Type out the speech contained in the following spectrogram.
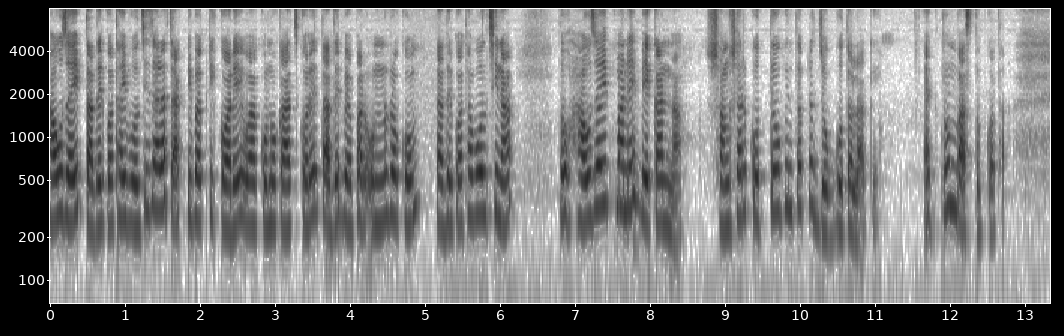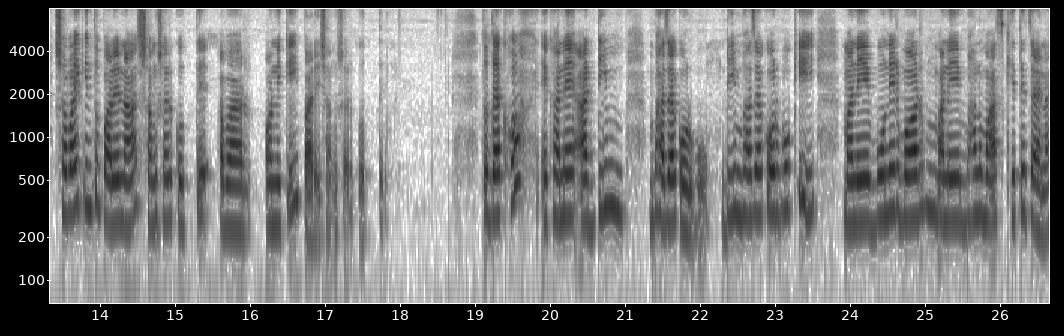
হাউস ওয়াইফ তাদের কথাই বলছি। যারা চাকরি বাকরি করে বা কোনো কাজ করে, তাদের ব্যাপার অন্যরকম। তাদের কথা বলছি না। তো হাউস ওয়াইফ মানে বেকার না। সংসার করতেও কিন্তু একটা যোগ্যতা লাগে। একদম বাস্তব কথা। সবাই কিন্তু পারে না সংসার করতে, আবার অনেকেই পারে সংসার করতে। তো দেখো, এখানে আর ডিম ভাজা করব। ডিম ভাজা করব কি? মানে বোনের বর মানে ভালো মাছ খেতে চায় না,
